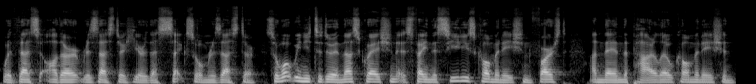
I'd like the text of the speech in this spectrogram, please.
with this other resistor here, this 6 ohm resistor. So what we need to do in this question is find the series combination first, and then the parallel combination.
